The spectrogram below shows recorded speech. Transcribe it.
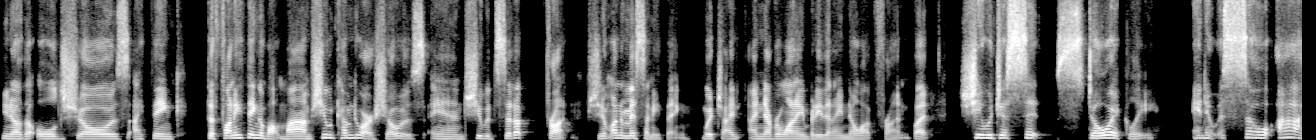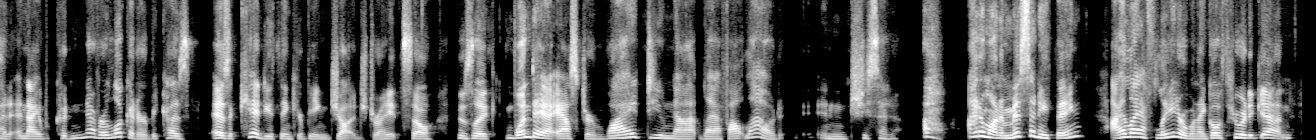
you know, the old shows. I think the funny thing about mom, she would come to our shows and she would sit up front. She didn't want to miss anything, which I, I never want anybody that I know up front, but she would just sit stoically. And it was so odd. And I could never look at her because as a kid, you think you're being judged, right? So it was like one day I asked her, Why do you not laugh out loud? and she said, Oh, I don't want to miss anything. I laugh later when I go through it again.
